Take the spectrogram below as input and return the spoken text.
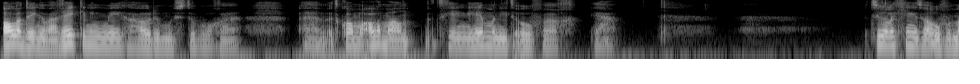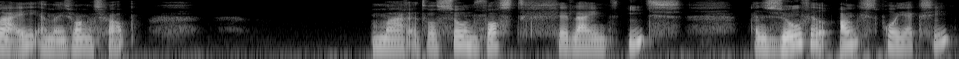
alle dingen waar rekening mee gehouden moesten worden. Um, het kwam allemaal, het ging helemaal niet over, ja. Natuurlijk ging het wel over mij en mijn zwangerschap. Maar het was zo'n vastgelijnd iets. en zoveel angstprojectie.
